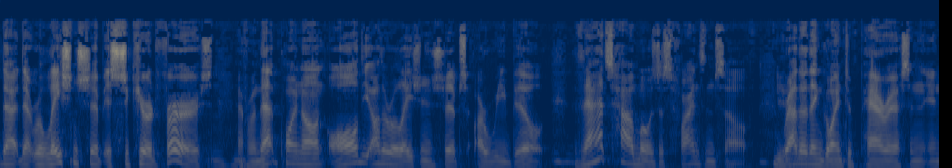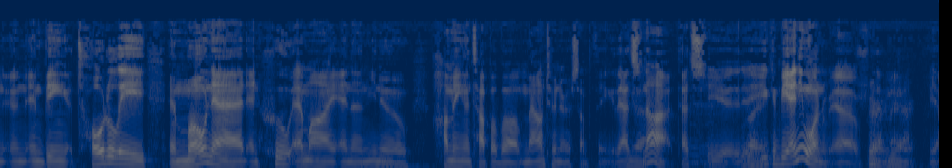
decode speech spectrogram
that, that relationship is secured 1st mm-hmm. and from that point on, all the other relationships are rebuilt. Mm-hmm. That's how Moses finds himself. Rather than going to Paris and, and, and, and being totally a monad and who am I and then, you know, humming on top of a mountain or something. That's Yeah. not. That's you, you can be anyone uh, for that Sure, yeah. matter. Yeah.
